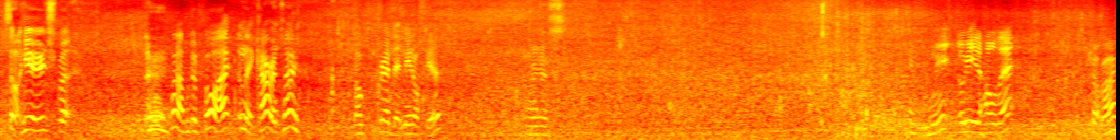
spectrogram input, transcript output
It's not huge, but up a good fight in that current too. I'll grab that net off here. And just wet. I'll oh, get you to hold that. Shot bro.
